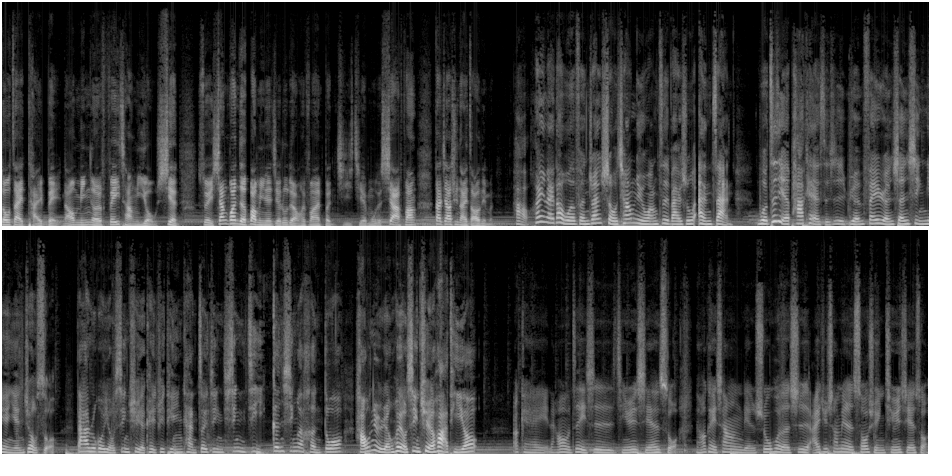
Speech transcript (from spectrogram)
都在台北，然后名额非常有限，所以相关的报名链接路段会放在本集节目的下方，大家去哪里找你们？好，欢迎来到我的粉砖手枪女王自白书暗赞。我自己的 podcast 是袁飞人生信念研究所，大家如果有兴趣，也可以去听听看。最近新一季更新了很多好女人会有兴趣的话题哦。OK，然后这里是情欲实验所，然后可以上脸书或者是 IG 上面搜寻情欲实验所，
